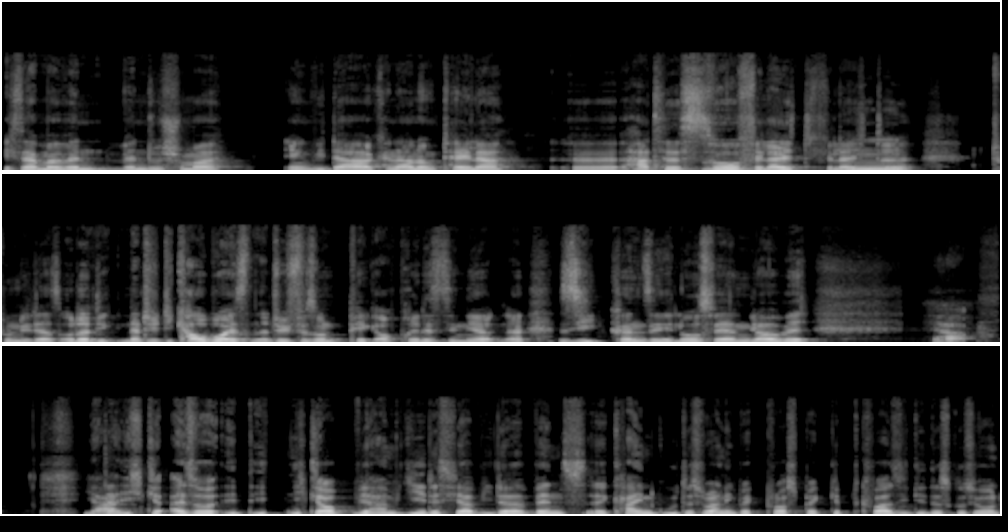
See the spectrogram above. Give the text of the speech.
ich sag mal, wenn, wenn du schon mal irgendwie da, keine Ahnung, Taylor äh, hattest, so vielleicht, vielleicht mhm. äh, tun die das. Oder die, natürlich die Cowboys, natürlich für so einen Pick auch prädestiniert, ne? Sie können sie loswerden, glaube ich. Ja. Ja, Dann, ich, also ich, ich glaube, wir haben jedes Jahr wieder, wenn es äh, kein gutes Running Back Prospect gibt, quasi die Diskussion,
